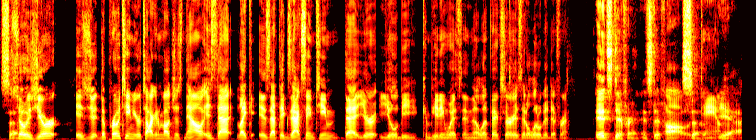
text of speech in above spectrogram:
So, So is your is your, the pro team you're talking about just now? Is that like is that the exact same team that you're you'll be competing with in the Olympics, or is it a little bit different? it's different. It's different. Oh, so, damn. Yeah,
